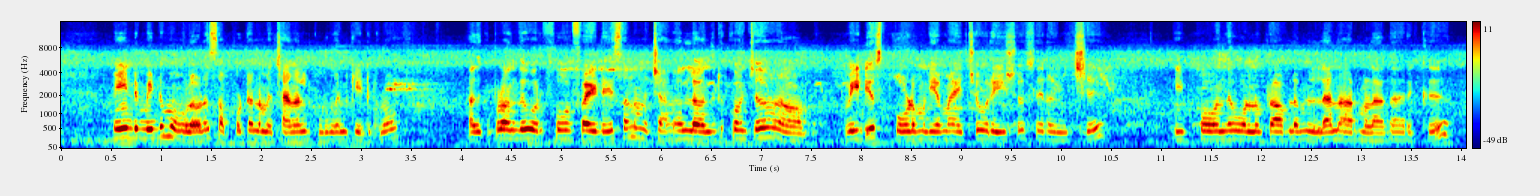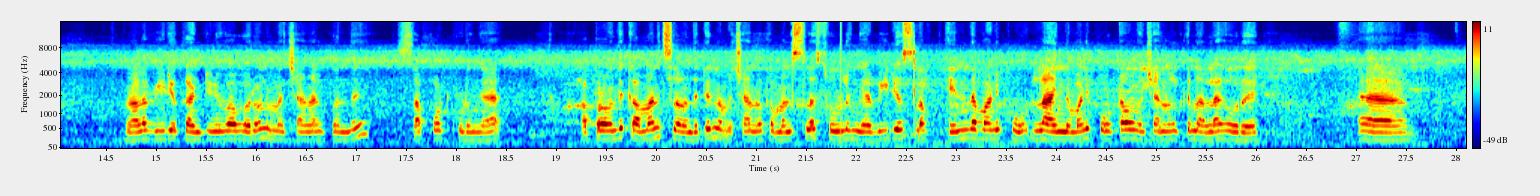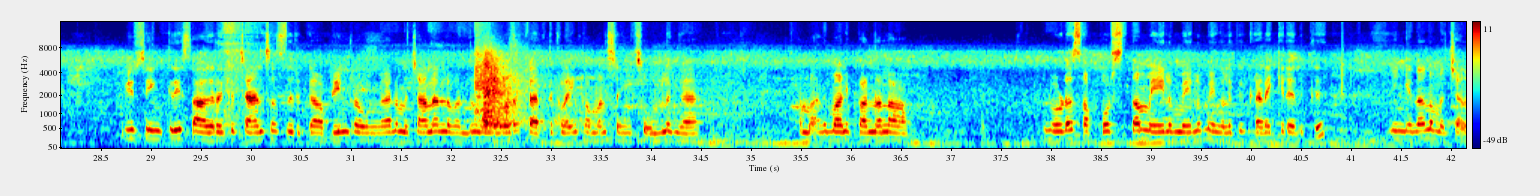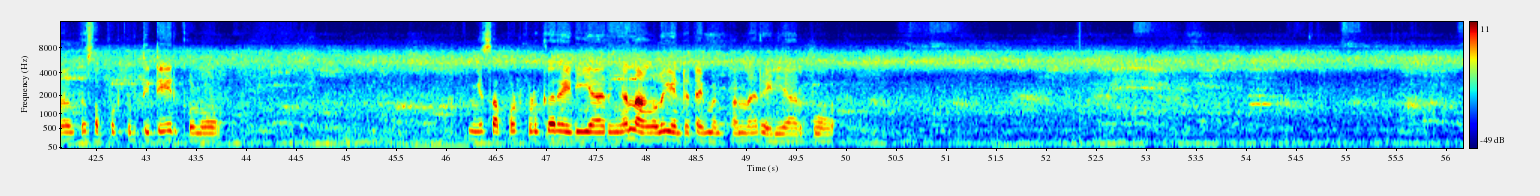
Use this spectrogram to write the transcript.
மீண்டும் மீண்டும் உங்களோட சப்போர்ட்டை நம்ம சேனலுக்கு கொடுங்கன்னு கேட்டுக்கிறோம். அதுக்கப்புறம் வந்து ஒரு ஃபோர் ஃபைவ் டேஸாக நம்ம சேனலில் வந்துட்டு கொஞ்சம் வீடியோஸ் போட முடியாமல் ஆயிடுச்சு. ஒரு இஷ்யூஸ் இருந்துச்சு. இப்போது வந்து ஒன்றும் ப்ராப்ளம் இல்லை. நார்மலாக தான் இருக்குது அதனால் வீடியோ கண்டினியூவாக வரும். நம்ம சேனலுக்கு வந்து சப்போர்ட் கொடுங்க. அப்புறம் வந்து கமெண்ட்ஸில் வந்துட்டு நம்ம சேனல் கமெண்ட்ஸில் சொல்லுங்கள் வீடியோஸ்லாம் எந்த மணி போடலாம்? இந்த மணி போட்டால் உங்கள் சேனலுக்கு நல்ல ஒரு வியூஸ் இன்க்ரீஸ் ஆகிறதுக்கு சான்சஸ் இருக்குது அப்படின்றவங்க நம்ம சேனலில் வந்து உங்களோட கருத்துக்களையும் கமெண்ட்ஸையும் சொல்லுங்கள் நம்ம அது மாதிரி பண்ணலாம். உங்களோட சப்போர்ட்ஸ் தான் மேலும் மேலும் எங்களுக்கு கிடைக்கிறதுக்கு நீங்கள் தான் நம்ம சேனலுக்கு சப்போர்ட் கொடுத்துட்டே இருக்கணும். நீங்கள் சப்போர்ட் கொடுக்க ரெடியாக இருங்க. நாங்களும் என்டர்டைன்மெண்ட் பண்ண ரெடியாக இருப்போம்.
